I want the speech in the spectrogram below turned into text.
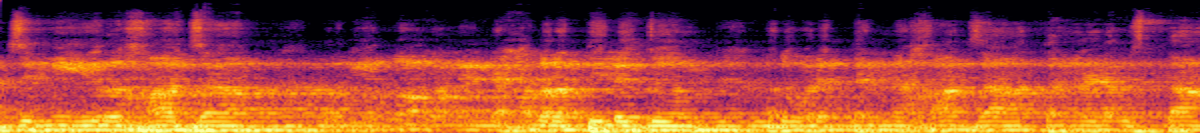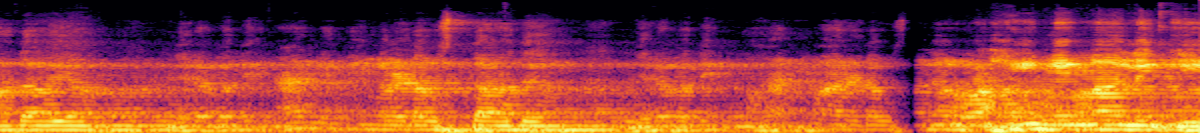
അജ്മീർ ഖാജ റളിയല്ലാഹു അൻഹുവിന്റെ ഹദ്റത്തിലേക്ക് അതുപോലെ തന്നെ ഖാജ തങ്ങളുടെ ഉസ്താദായ നിരവധി ആലിമീങ്ങളുടെ ഉസ്താദ് നിരവധി മഹാന്മാരുടെ ഉസ്താദ് റഹീം മാലികി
